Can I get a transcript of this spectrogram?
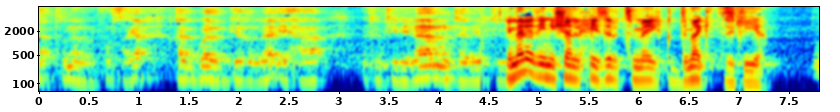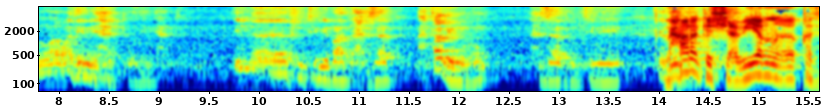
تعطينا الفرصة يا قد لائحة فهمتيني؟ لا منتمي. لماذا هذه نشان الحزب تما يقدمك التزكية؟ وهذه اللي حد وهذه اللي حد. إلا فهمتيني بعض الأحزاب احترمهم احزاب فهمتيني؟ الحركة الشعبية قد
